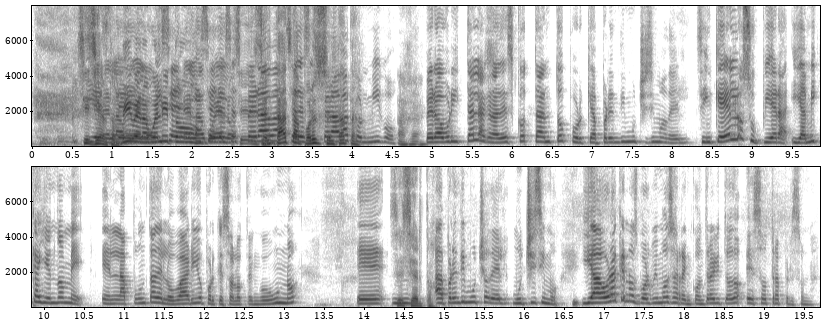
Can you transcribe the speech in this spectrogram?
sí, Y cierto. el Vive el se- abuelito. y se, El abuelo. desesperaba, Sí, tata, se por eso es el desesperaba tata. conmigo. Ajá. Pero ahorita le agradezco tanto porque aprendí muchísimo de él. Sin que él lo supiera y a mí cayéndome en la punta del ovario, porque solo tengo uno. Eh, Sí, es cierto. Aprendí mucho de él, muchísimo. Y ahora que nos volvimos a reencontrar y todo, es otra persona.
